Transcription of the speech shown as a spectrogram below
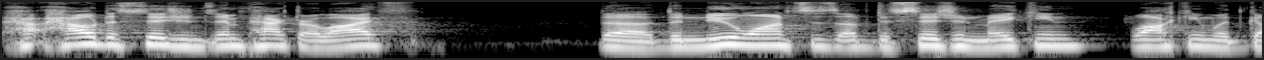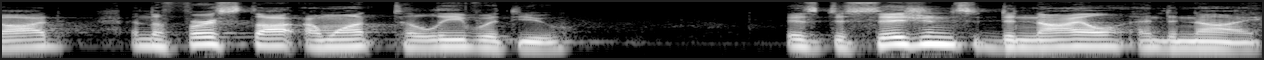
how decisions impact our life, the, the nuances of decision making, walking with God. And the first thought I want to leave with you is decisions, denial, and deny.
